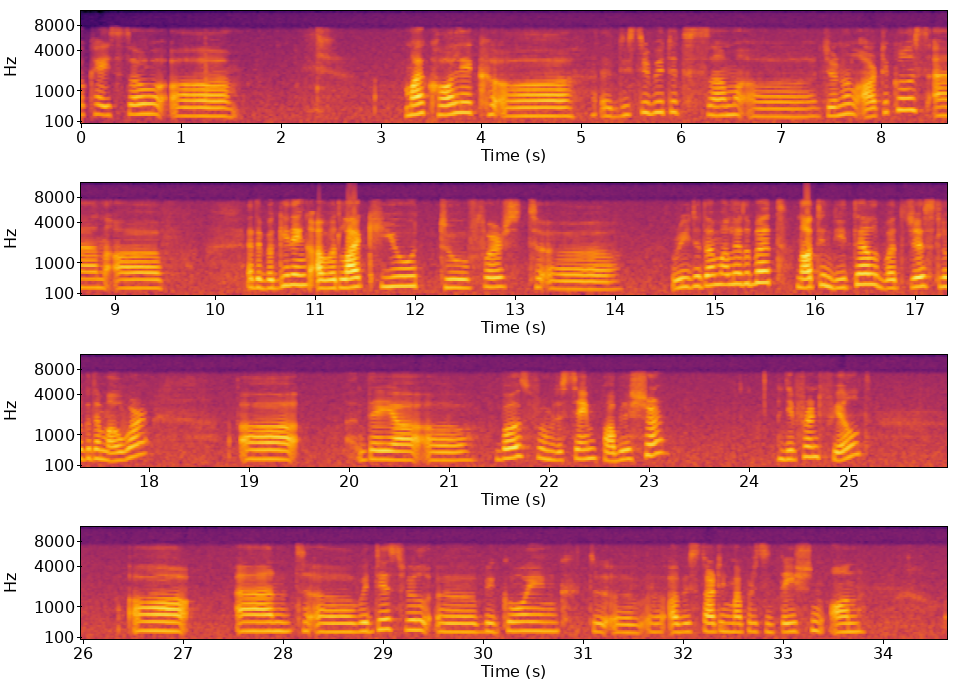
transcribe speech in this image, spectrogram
Okay, so uh, my colleague uh, distributed some uh, journal articles, and uh, at the beginning, I would like you to first uh, read them a little bit, not in detail, but just look them over. Uh, they are both from the same publisher, different field. Uh, and uh, with this we'll uh, be going to uh, I'll be starting my presentation on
